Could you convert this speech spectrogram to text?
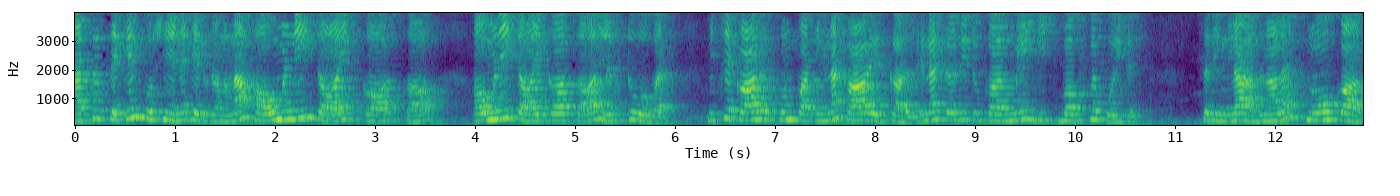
அடுத்த செகண்ட் கொஸ்டின் என்ன கேட்டிருக்காங்கன்னா how many toy cars are how many toy cars are left over மிச்ச கார் இருக்குன்னு பார்த்தீங்கன்னா கார் இருக்காது. ஏன்னா தேர்ட்டி டூ காருமே ஈச் பாக்ஸில் போயிட்டு. சரிங்களா? அதனால no car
